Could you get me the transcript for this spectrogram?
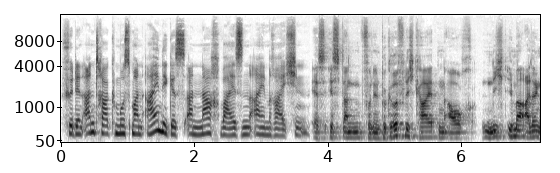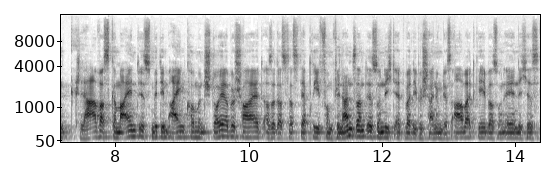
Für den Antrag muss man einiges an Nachweisen einreichen. Es ist dann von den Begrifflichkeiten auch nicht immer allen klar, was gemeint ist mit dem Einkommensteuerbescheid, also dass das der Brief vom Finanzamt ist und nicht etwa die Bescheinigung des Arbeitgebers und ähnliches.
